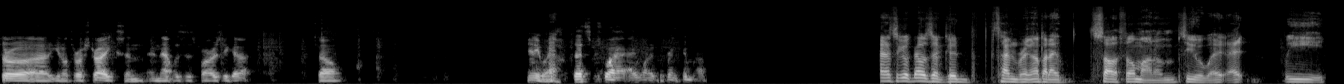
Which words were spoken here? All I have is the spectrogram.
throw, uh, you know, throw strikes, and and that was as far as he got. So, anyway, yeah. that's just why I wanted to bring him up. That's a good. That was a good time to bring up, and I saw the film on him too. I, I, we,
